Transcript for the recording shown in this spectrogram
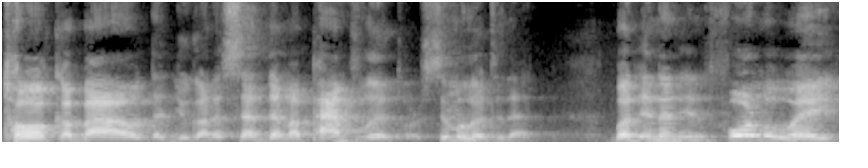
talk about that you're going to send them a pamphlet or similar to that. But in an informal way,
